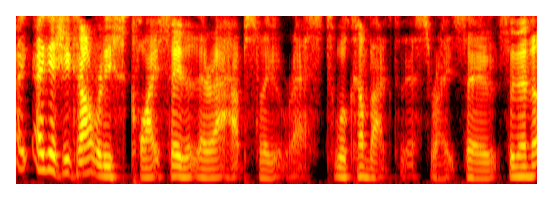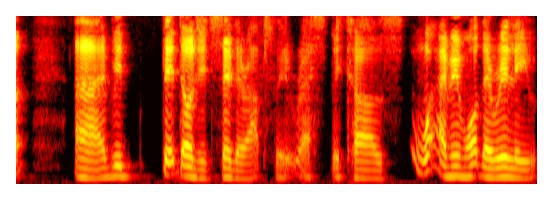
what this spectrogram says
I, I, guess you can't really quite say that they're at absolute rest. We'll come back to this, right? So so they're not. Uh, it'd be bit dodgy to say they're absolute rest because what I mean, what they're really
